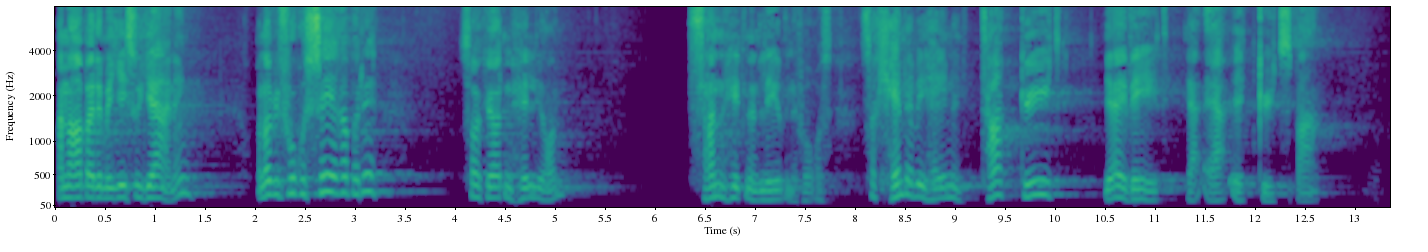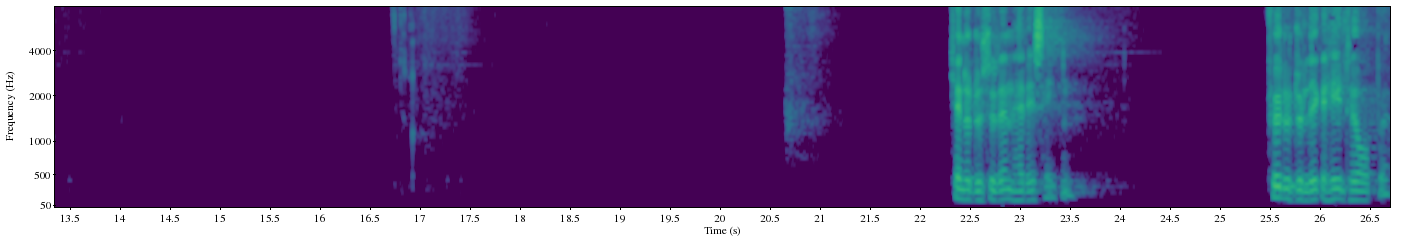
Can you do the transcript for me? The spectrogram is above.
Han arbejder med Jesu gerning. Og når vi fokuserer på det, så gør den hellige ånd sandheden er levende for os. Så kender vi hende. Tak Gud, jeg ved, jeg er et Guds barn. Kender du så den her vidsheden? Føler du, du ligger helt heroppe?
